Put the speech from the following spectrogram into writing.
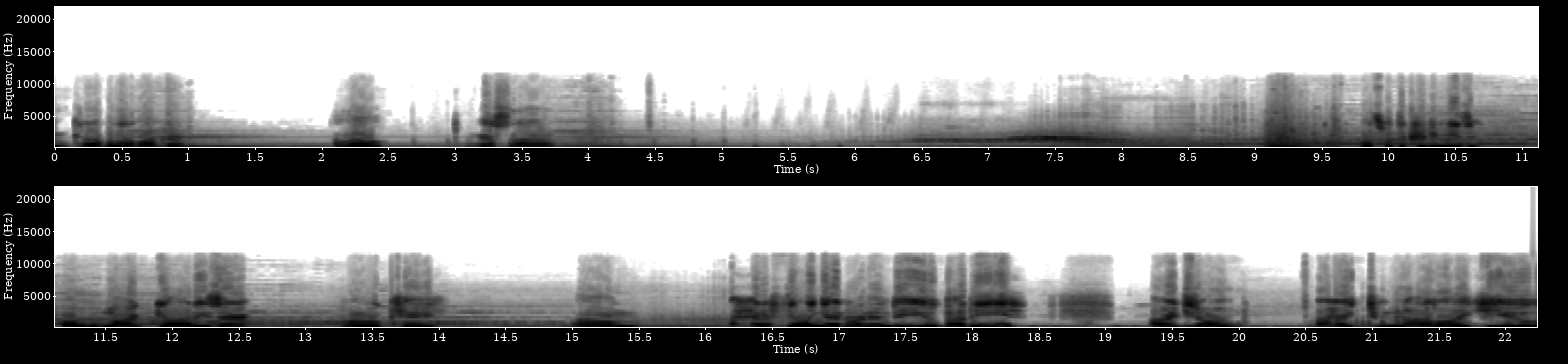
Um, can I open that locker? Hello? I guess not. What's with the creepy music? Oh my god, he's there. Okay. Um, I had a feeling I'd run into you, buddy. I don't... I do not like you.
